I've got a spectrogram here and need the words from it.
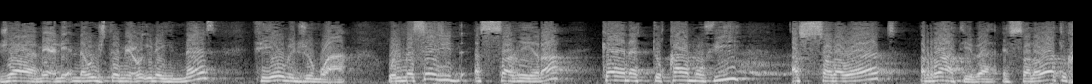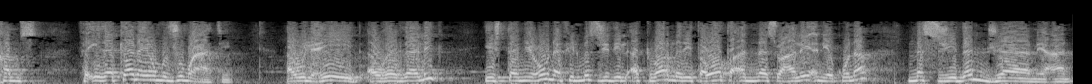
جامع لأنه يجتمع إليه الناس في يوم الجمعة. والمساجد الصغيرة كانت تقام فيه الصلوات الراتبة الصلوات الخمس. فإذا كان يوم الجمعة أو العيد أو غير ذلك يجتمعون في المسجد الأكبر الذي تواطأ الناس عليه أن يكون مسجدا جامعا.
